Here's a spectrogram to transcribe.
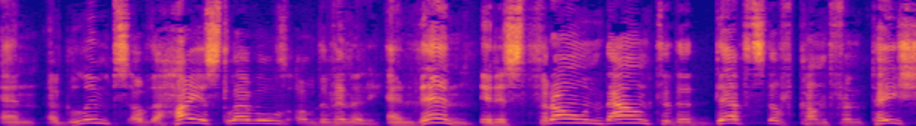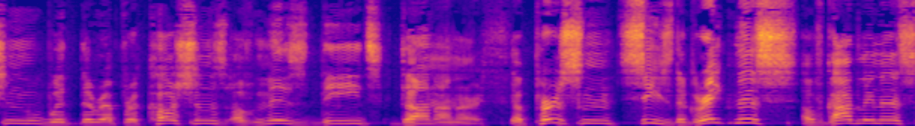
and a glimpse of the highest levels of divinity, and then it is thrown down to the depths of confrontation with the repercussions of misdeeds done on earth. The person sees the greatness of godliness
